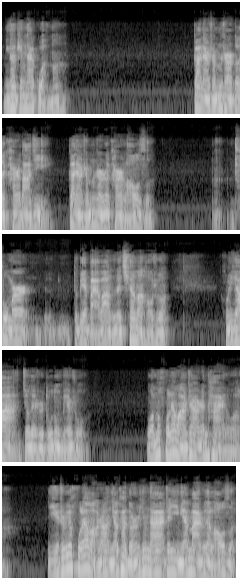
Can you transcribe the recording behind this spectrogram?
你看平台管吗？干点什么事儿都得开着大 G，干点什么事儿都得开着劳斯，出门都别百万了，都得千万豪车，回家就得是独栋别墅。我们互联网这样人太多了。以至于互联网上，你要看短视频平台，这一年卖出去的劳斯，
